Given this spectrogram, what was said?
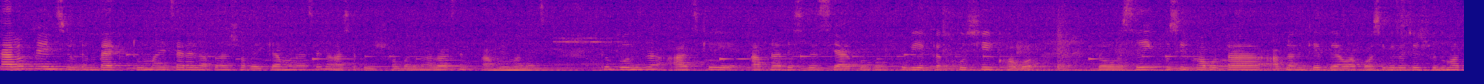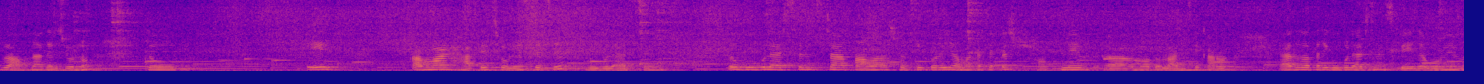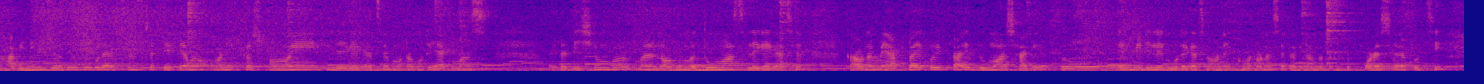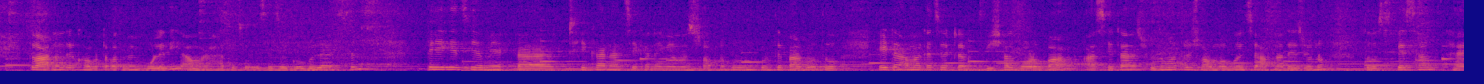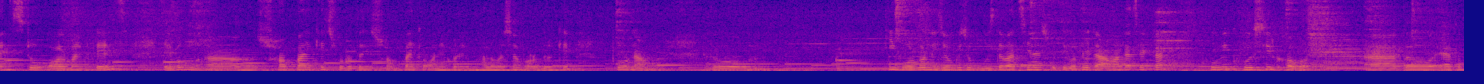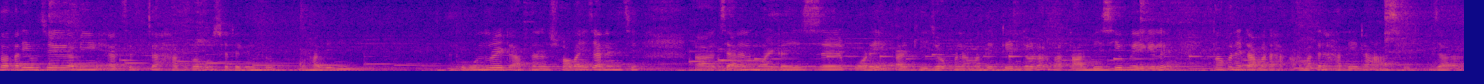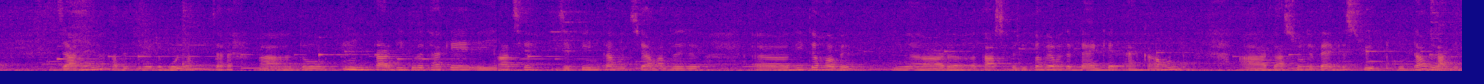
Hello friends welcome back to my channel আপনারা সবাই কেমন আছেন? আশা করি সবাই ভালো আছেন আমি ভালো আছি। তো বন্ধুরা, আজকে আপনাদের সাথে শেয়ার করব খুবই একটা খুশির খবর। তো সেই খুশির খবরটা আপনাদেরকে দেওয়া পসিবল হচ্ছে শুধুমাত্র আপনাদের জন্য। তো এই আমার হাতে চলে এসেছে গুগল অ্যাডসেন্স তো গুগল অ্যাডসেন্সটা পাওয়া সত্যি করেই আমার কাছে একটা স্বপ্নের মতো লাগছে। কারণ এত তাড়াতাড়ি গুগল অ্যাডসেন্স পেয়ে যাব, আমি ভাবিনি। যদিও গুগল অ্যাডসেন্সটা পেতে আমার অনেকটা সময় লেগে গেছে, মোটামুটি এক মাস, এটা ডিসেম্বর মানে নভেম্বর দু মাস লেগে গেছে। কারণ আমি অ্যাপ্লাই করি প্রায় দু মাস আগে, তো এর মিডিলে ঘটে গেছে অনেক ঘটনা, সেটা আমি আপনাদের সাথে পরে শেয়ার করছি। তো আনন্দের খবরটা প্রথমে বলে দিই, আমার হাতে চলে এসেছে গুগল অ্যাডসেন্স পেয়ে গেছি আমি একটা ঠিকানা যেখানে আমি আমার স্বপ্ন পূরণ করতে পারব। তো এটা আমার কাছে একটা বিশাল বড় পা আর সেটা শুধুমাত্র সম্ভব হয়েছে আপনাদের জন্য। তো special thanks to all my friends এবং সবাইকে, ছোটো থেকে সবাইকে অনেক অনেক ভালোবাসা, বড়োদেরকে প্রণাম। তো কি বলব, নিজেও কিছু বুঝতে পারছি না। সত্যি কথা, এটা আমার কাছে একটা খুবই খুশির খবর। তো এত তাড়াতাড়ি হচ্ছে আমি অ্যাক্সেসটা হাতে পাবো, সেটা কিন্তু ভাবিনি। তো বন্ধুরা, এটা আপনারা সবাই জানেন যে চ্যানেল মনিটাইজের পরে আর কি যখন আমাদের টেন ডলার বা তার বেশি হয়ে গেলে তখন এটা আমাদের আমাদের হাতে এটা আসে। যারা জানেন না, তাদের জন্য এটা বললাম। যারা তো তার ভিতরে থাকে এই আছে যে পিনটা হচ্ছে আমাদের দিতে হবে। আর তার সাথে দিতে হবে আমাদের ব্যাংকের অ্যাকাউন্ট আর তার সঙ্গে ব্যাংকের সুইফট কোডটাও লাগে।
